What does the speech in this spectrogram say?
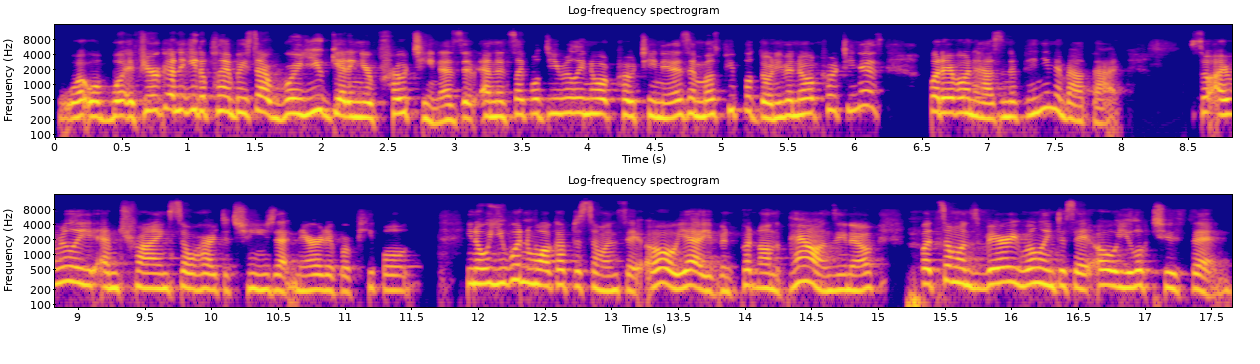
what, what if you're going to eat a plant-based diet where are you getting your protein? As if, and it's like well do you really know what protein is? And most people don't even know what protein is but everyone has an opinion about that. So i really am trying so hard to change that narrative where people you know you wouldn't walk up to someone and say oh yeah you've been putting on the pounds you know but someone's very willing to say oh you look too thin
